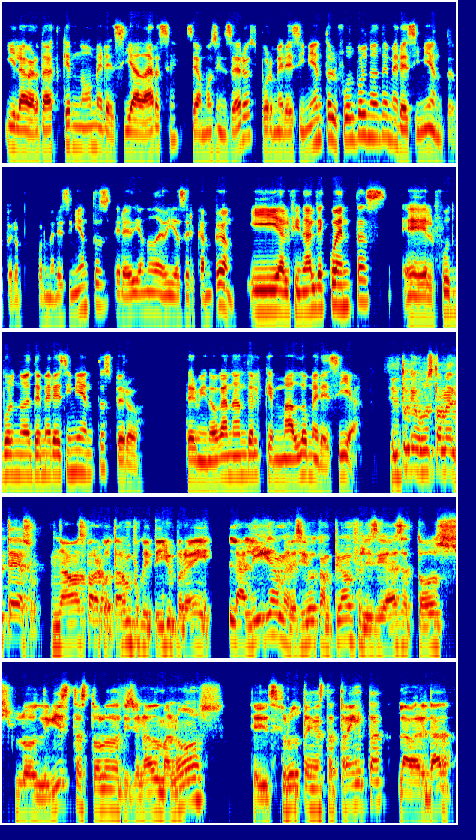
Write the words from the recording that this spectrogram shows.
y la verdad que no merecía darse, seamos sinceros, por merecimiento, el fútbol no es de merecimiento, pero por merecimientos Heredia no debía ser campeón. Y al final de cuentas, el fútbol no es de merecimientos, pero terminó ganando el que más lo merecía. Siento que justamente eso, nada más para acotar un poquitillo por ahí. La liga merecido campeón, felicidades a todos los liguistas, todos los aficionados manudos, que disfruten esta 30. La verdad,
